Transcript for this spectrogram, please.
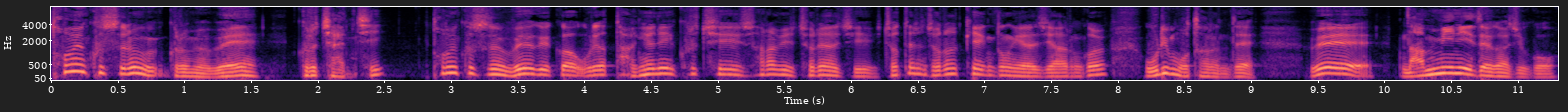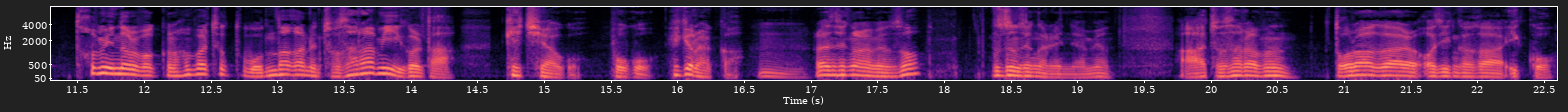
톰 행크스는 그러면 왜 그렇지 않지? 톰 행크스는 왜 그러니까 우리가 당연히 그렇지 사람이 저래야지 저 때는 저렇게 행동해야지 하는 걸 우린 못하는데 왜 난민이 돼가지고 터미널 밖은 한 발짝도 못 나가는 저 사람이 이걸 다 캐치하고 보고 해결할까? 음, 라는 생각을 하면서 무슨 생각을 했냐면 아 저 사람은 돌아갈 어딘가가 있고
